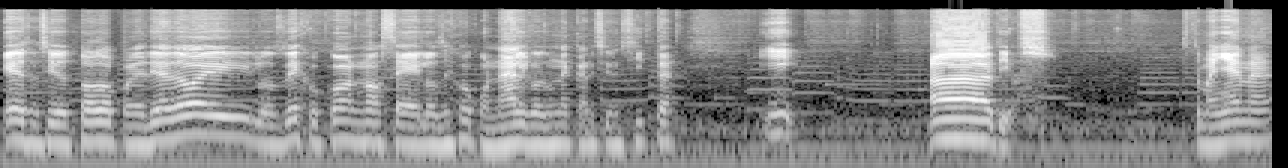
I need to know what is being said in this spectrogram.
eso ha sido todo por el día de hoy. Los dejo con, no sé, los dejo con algo de una cancioncita. Y adiós. Hasta mañana.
